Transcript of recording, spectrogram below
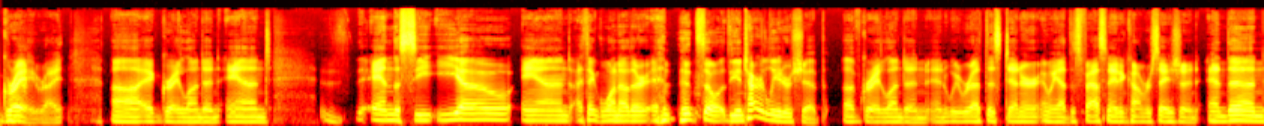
Grey right uh, at Grey London, and and the CEO and I think one other and, and, so the entire leadership of Grey London and we were at this dinner and we had this fascinating conversation and then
